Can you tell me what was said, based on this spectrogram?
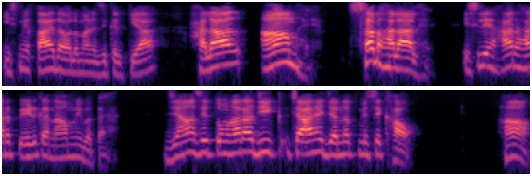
اس میں قاعدہ علماء نے ذکر کیا، حلال عام ہے، سب حلال ہے۔ اس لیے ہر ہر پیڑ کا نام نہیں بتایا۔ جہاں سے تمہارا جی چاہے جنت میں سے کھاؤ۔ ہاں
